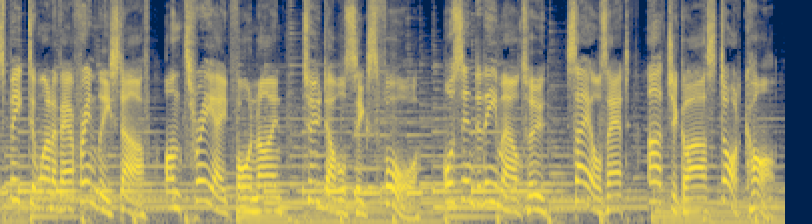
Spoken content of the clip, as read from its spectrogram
Speak to one of our friendly staff on 3849 2664 or send an email to sales at archerglass.com.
